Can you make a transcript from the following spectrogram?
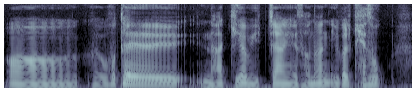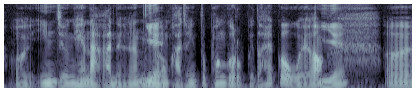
어, 그 호텔이나 기업 입장에서는 이걸 계속 어, 인증해 나가는 예. 그런 과정이 또 번거롭기도 할 거고요. 예. 어,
